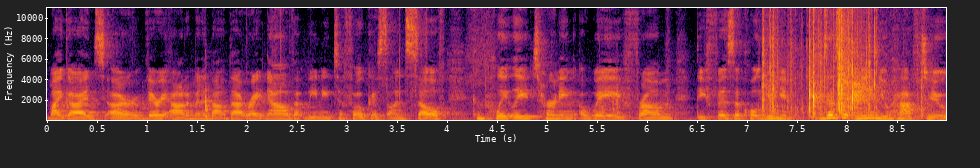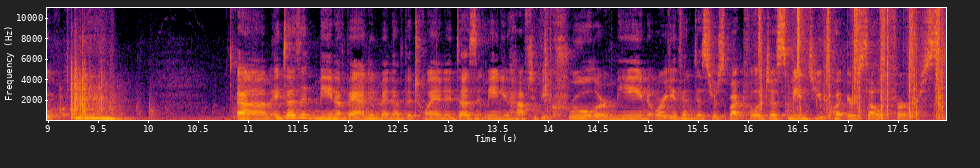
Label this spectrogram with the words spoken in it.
My guides are very adamant about that right now, that we need to focus on self, completely turning away from the physical union. It doesn't mean you have to um, it doesn't mean abandonment of the twin. It doesn't mean you have to be cruel or mean or even disrespectful. It just means you put yourself first.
